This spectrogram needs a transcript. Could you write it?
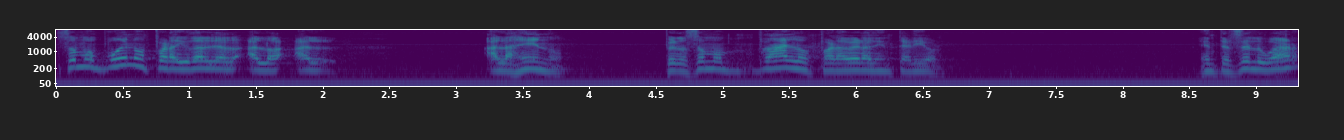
Somos buenos para ayudarle al, al ajeno, pero somos malos para ver al interior. En tercer lugar,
